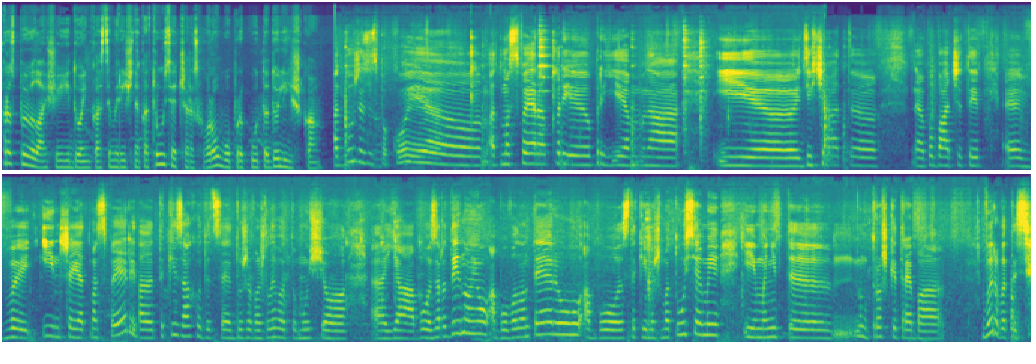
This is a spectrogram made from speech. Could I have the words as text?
розповіла, що її донька, семирічна Катруся, через хворобу прикута до ліжка. Дуже заспокоює е, атмосфера при- приємна і дівчат побачити е, в іншій атмосфері. Е, Такі заходи це дуже важливо, тому що е, я або з родиною, або волонтерю, або з такими ж матусями, і мені е, ну, трошки треба вирватися.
